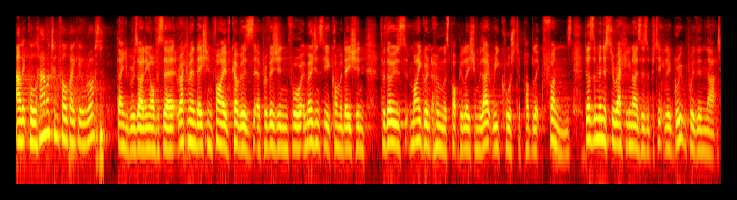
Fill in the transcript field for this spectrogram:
Alec Cole-Hamilton, followed by Gail Ross. Thank you, Presiding Officer. Recommendation 5 covers a provision for emergency accommodation for those migrant homeless population without recourse to public funds. Does the Minister recognise there's a particular group within that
